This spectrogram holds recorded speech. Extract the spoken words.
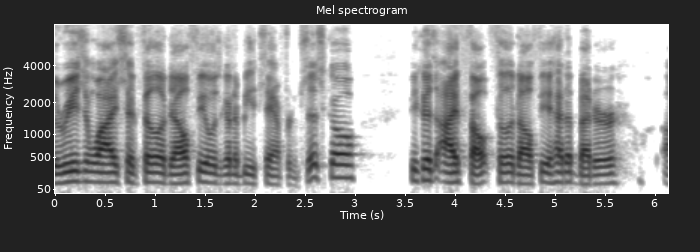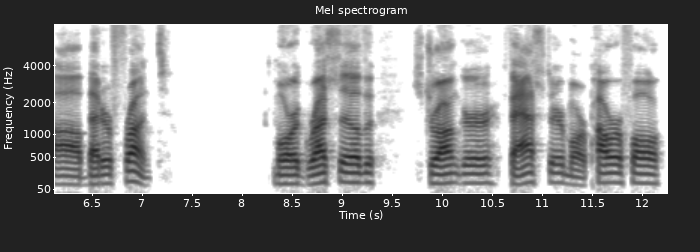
The reason why I said Philadelphia was going to beat San Francisco because I felt Philadelphia had a better uh, better front, more aggressive, stronger, faster, more powerful.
